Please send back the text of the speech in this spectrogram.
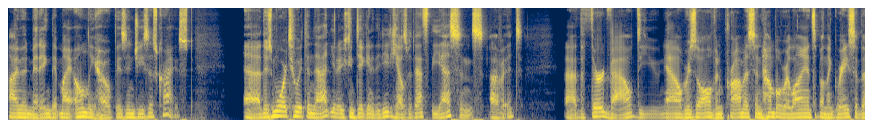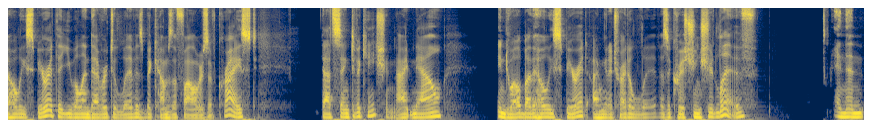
I'm admitting that my only hope is in Jesus Christ. Uh, there's more to it than that. You know, you can dig into the details, but that's the essence of it. Uh, the third vow, do you now resolve and promise in humble reliance upon the grace of the Holy Spirit that you will endeavor to live as becomes the followers of Christ? That's sanctification. I now, indwelled by the Holy Spirit, I'm going to try to live as a Christian should live. And then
